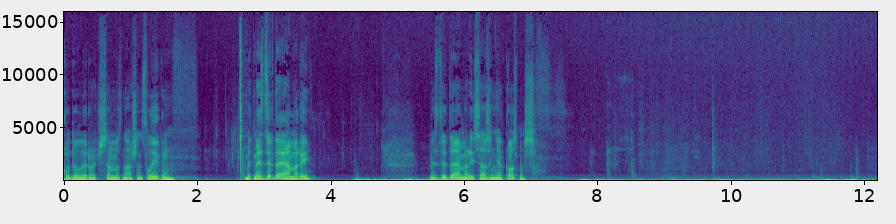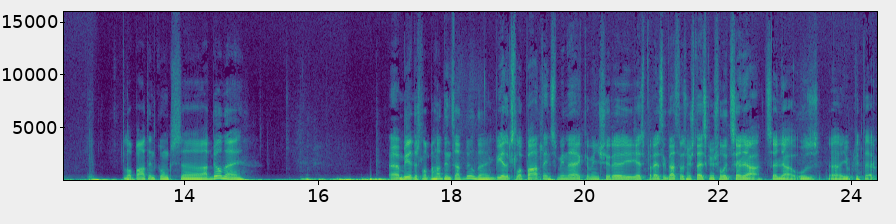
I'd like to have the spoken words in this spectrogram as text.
kodolieroču samazināšanas līgumu. Bet mēs dzirdējām arī, mēs dzirdējām arī saziņu ar kosmosu. Lopātina kungs uh, atbildēja. Biedrs Lopātins atbildēja. Biedrs Lopātins minēja, ka viņš ir, ja es pareizi atceros, viņš teica, ka viņš vēl ir ceļā, ceļā uz uh, Jupiteru.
